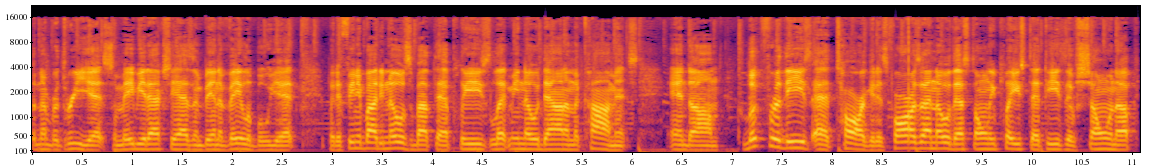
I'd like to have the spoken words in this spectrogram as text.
the number three yet, so maybe it actually hasn't been available yet. But if anybody knows about that, please let me know down in the comments. And um, look for these at Target. As far as I know, that's the only place that these have shown up.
